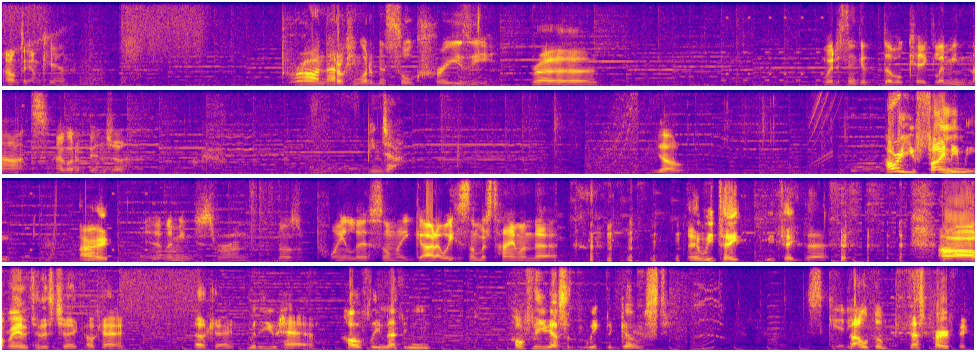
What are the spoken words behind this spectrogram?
I don't think I'm can. Bro, Nidoking would have been so crazy. Bruh. Wait, this thing get double cake. Let me not. I go to Binja. Binja. Yo. How are you finding me? Alright. Yeah, let me just run. That was pointless. Oh my god, I wasted so much time on that. Hey, we take we take that. oh, ran into this chick. Okay. Okay. What do you have? Hopefully nothing Hopefully you have something weak to ghost. Skitty. Beldum. That's perfect.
